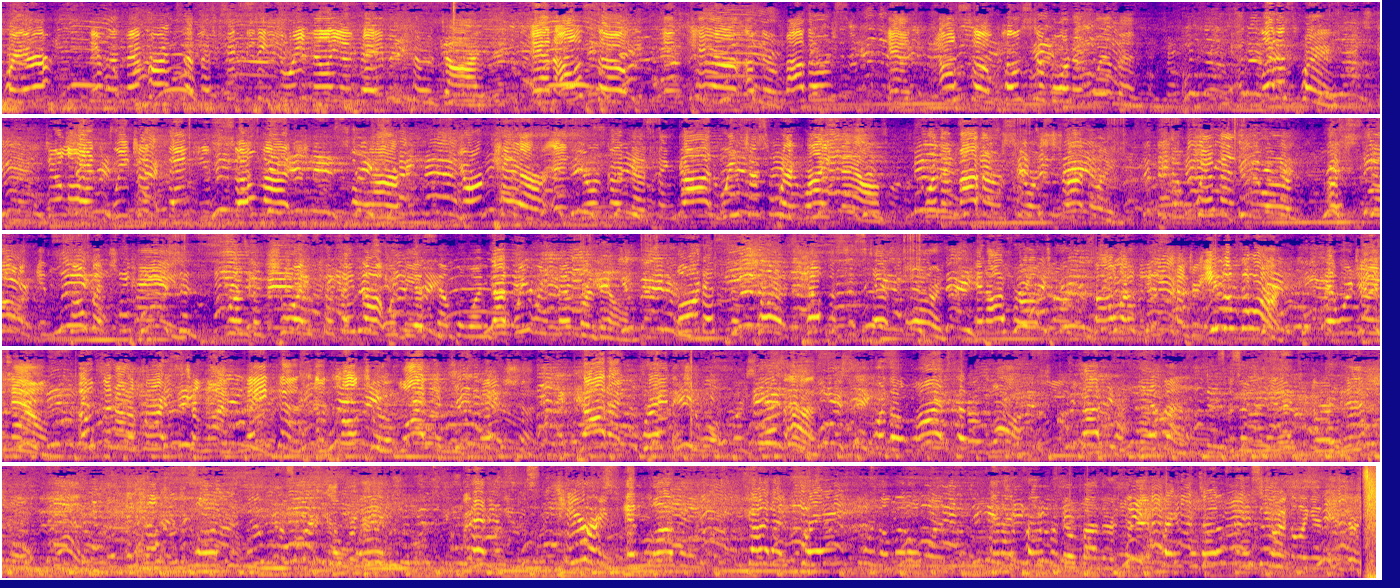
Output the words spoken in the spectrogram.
prayer in remembrance of the 63 million babies who died, and also in care of their mothers and also post-abortive women. Let us pray. Dear Lord, we just thank you so much for your care and your goodness. And God, we just pray right now for the who are struggling, the women who are, are still in so much pain. from the choice that they thought would be a simple one. God, we remember them. Lord, as the church, help us to step forward and offer alternatives all over this country, even more than we're doing now. Open our hearts to life. Make us a culture of life and conviction. God, I pray that you will forgive us for the lives that are lost. God, forgive us in a that is caring and loving. God, I pray for the little ones and I pray for their mothers and I pray for those that are struggling and injured.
